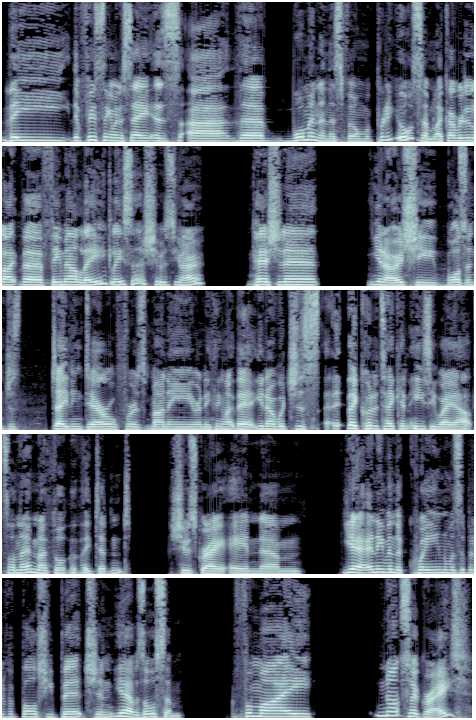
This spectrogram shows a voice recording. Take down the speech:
the the first thing I'm going to say is uh, the woman in this film were pretty awesome. Like, I really like the female lead, Lisa. She was, you know, passionate. You know, she wasn't just dating Darryl for his money or anything like that. You know, which is they could have taken easy way outs on that, and I thought that they didn't. She was great, and um, yeah, and even the Queen was a bit of a bolshy bitch, and yeah, it was awesome. For my not so great,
